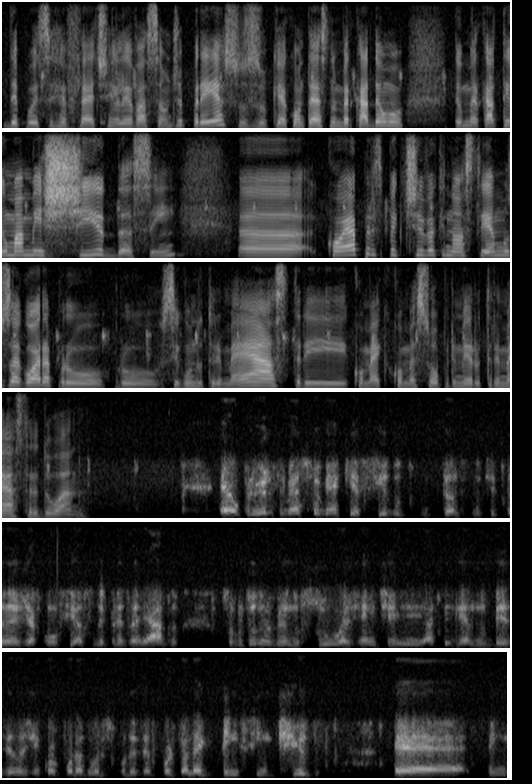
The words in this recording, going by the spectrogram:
depois se reflete em elevação de preços. O que acontece no mercado é um, o mercado tem uma mexida, assim. Uh, qual é a perspectiva que nós temos agora para o segundo trimestre? Como é que começou o primeiro trimestre do ano? É, o primeiro trimestre foi bem aquecido, tanto no que tange a confiança do empresariado, sobretudo no Rio Grande do Sul, a gente, atendendo dezenas de incorporadores, por exemplo, Porto Alegre, tem sentido, é, tem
